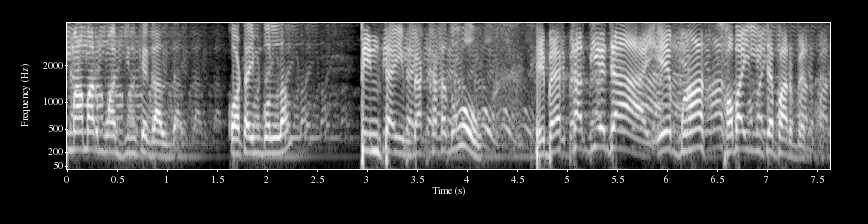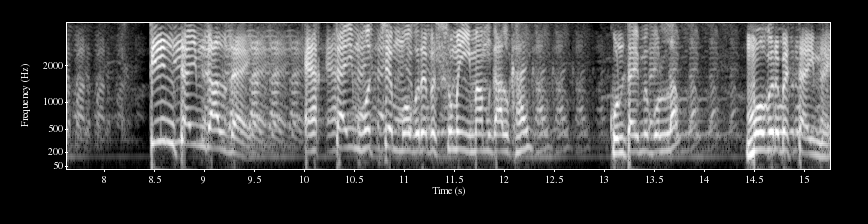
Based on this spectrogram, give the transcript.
ইমাম আর মুয়াজ্জিনকে গাল দেয়। ক টাইম বললাম? তিন টাইম ব্যাখ্যাটা দেবো? এই ব্যাখ্যা দিয়ে যায়, এ মাস সবাই নিতে পারবেন তিন টাইম গাল দেয়। এক টাইম হচ্ছে মোগরেবের সময় ইমাম গাল খায়। কোন টাইমে বললাম? মগরবের টাইমে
